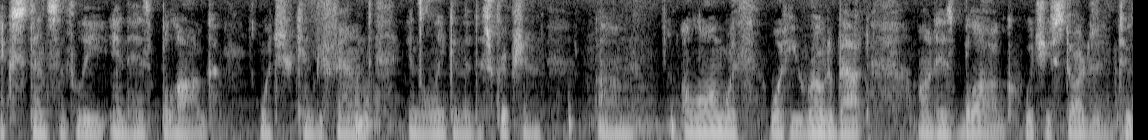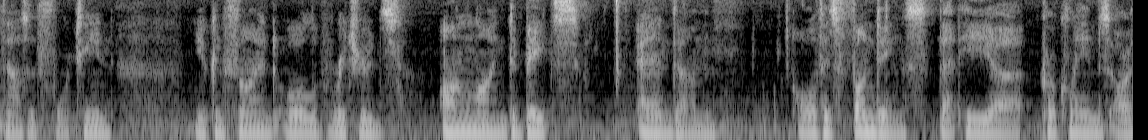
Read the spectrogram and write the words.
extensively in his blog, which can be found in the link in the description, um, along with what he wrote about on his blog, which he started in 2014. You can find all of Richard's online debates and um, all of his fundings that he uh, proclaims are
